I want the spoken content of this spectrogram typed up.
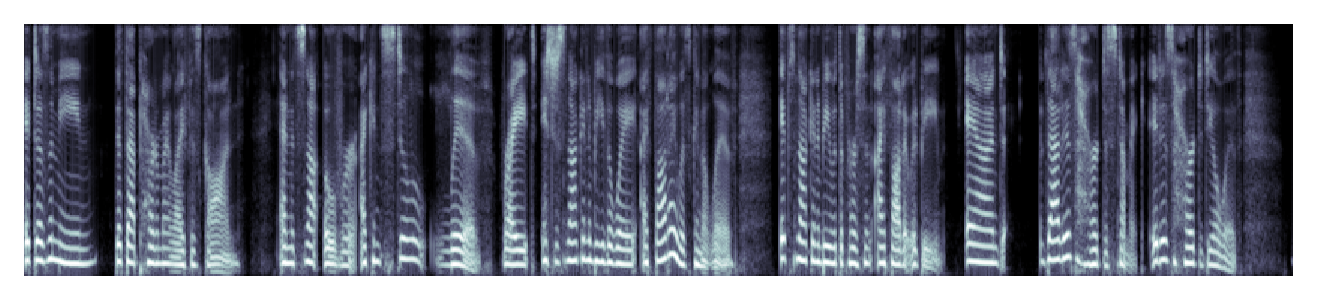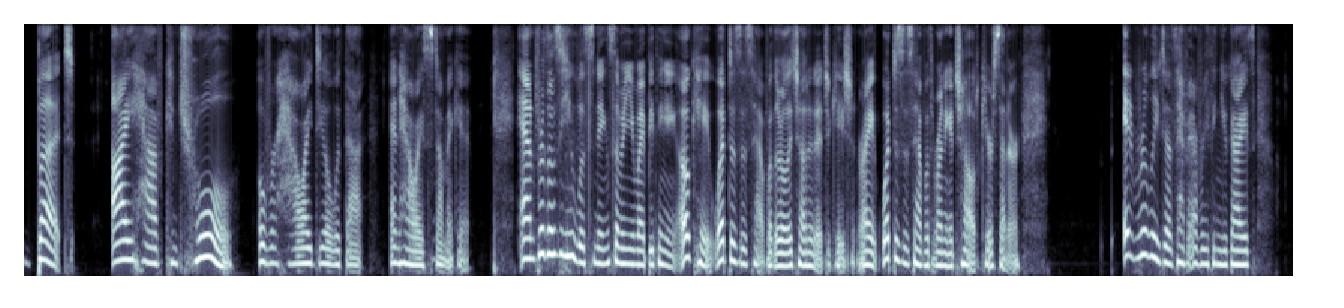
It doesn't mean that that part of my life is gone and it's not over. I can still live, right? It's just not going to be the way I thought I was going to live. It's not going to be with the person I thought it would be. And that is hard to stomach. It is hard to deal with. But I have control over how I deal with that and how I stomach it. And for those of you listening, some of you might be thinking, okay, what does this have with early childhood education, right? What does this have with running a child care center? It really does have everything, you guys.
